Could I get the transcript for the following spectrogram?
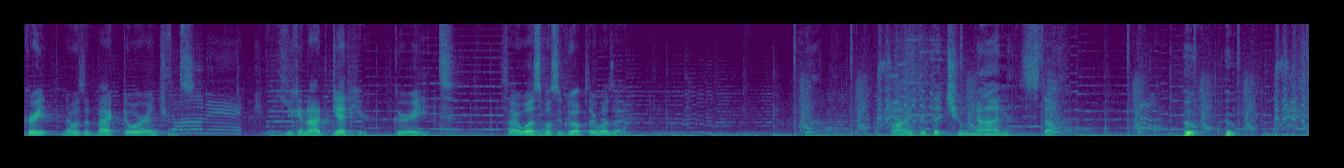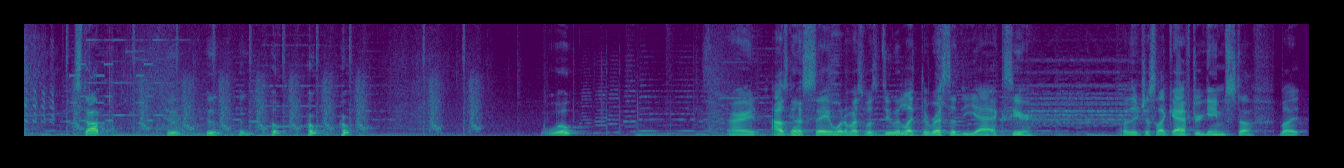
great. There was a back door entrance. You cannot get here. Great. So I was supposed to go up there, was I? Come on, I did the Chun-nan stuff. Who? Who? Stop. Who? Who? Who? Ho, ho, ho. Whoa. Alright, I was gonna say, what am I supposed to do with like the rest of the acts here? Or they're just like after game stuff, but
